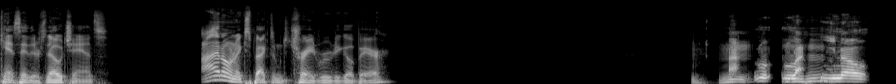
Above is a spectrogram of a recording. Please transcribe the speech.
can't say there's no chance. I don't expect him to trade Rudy Gobert. Mhm. L- like, Mhm. you know,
